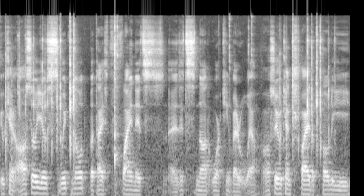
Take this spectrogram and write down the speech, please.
you can also use sweep node but I find it's uh, it's not working very well. Also you can try the poly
